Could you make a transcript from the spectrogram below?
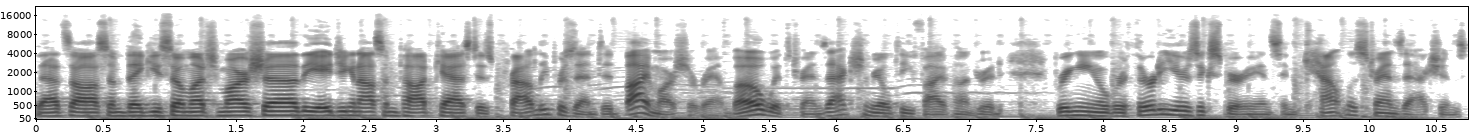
That's awesome. Thank you so much, Marsha. The Aging and Awesome podcast is proudly presented by Marsha Rambo with Transaction Realty 500. Bringing over 30 years' experience in countless transactions,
